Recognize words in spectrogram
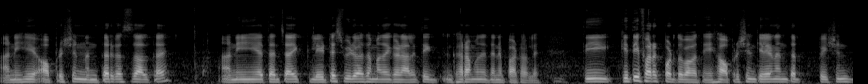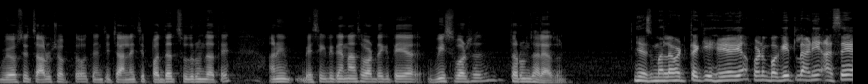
आणि हे ऑपरेशन नंतर कसं चालतं आहे आणि त्यांचा एक लेटेस्ट व्हिडिओ आता माझ्याकडे आला ते घरामध्ये त्याने पाठवलं ती किती फरक पडतो बघा ते. हे ऑपरेशन केल्यानंतर पेशंट व्यवस्थित चालू शकतो त्यांची चालण्याची पद्धत सुधरून जाते. आणि बेसिकली त्यांना असं वाटतं की ते वीस वर्ष तरुण झाले अजून. येस मला वाटतं की हे आपण बघितलं आणि असे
